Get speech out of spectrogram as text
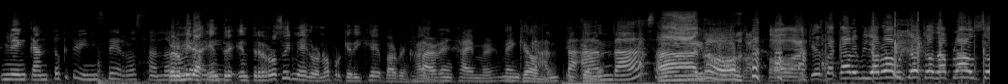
me encantó que te viniste de rosa, ¿no? Pero mira, entre, entre rosa y negro, ¿no? Porque dije Barbenheimer. Barbenheimer, me encanta. ¿Andas? Ah, no, con todo. Aquí está Karen Villanueva, muchachos, aplausos.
